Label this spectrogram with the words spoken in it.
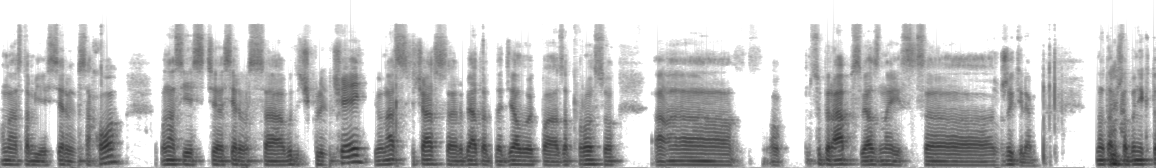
У нас там есть сервис АХО, у нас есть э, сервис uh, выдачи ключей, и у нас сейчас ребята доделывают по запросу uh, суперап, связанный с жителем. Ну, там, чтобы никто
